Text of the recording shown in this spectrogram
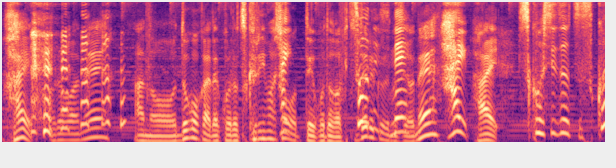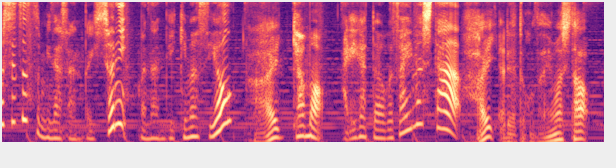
はいこれはね あのどこかでこれを作りましょうっていうことが出てくるんですよね。はい、はい少しずつ少しずつ皆さんと一緒に学んでいきますよ。はい今日もありがとうございました。はいありがとうございました。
